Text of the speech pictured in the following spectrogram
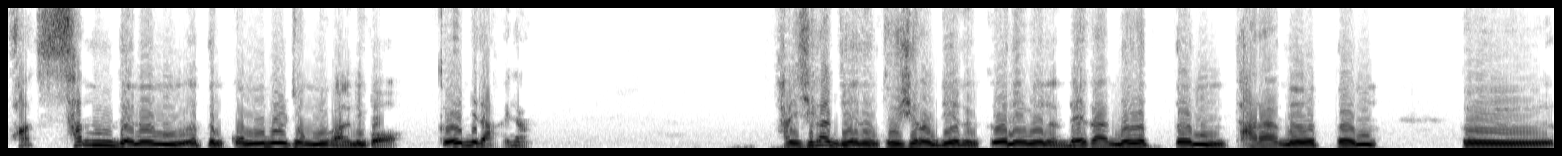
확산되는 어떤 곡물 종류가 아니고 껌이다, 그냥. 한 시간 뒤에든 두 시간 뒤에든 꺼내면은 내가 넣었던, 달아 넣었던 그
